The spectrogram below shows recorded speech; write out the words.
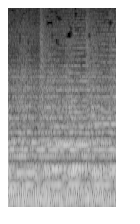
Música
